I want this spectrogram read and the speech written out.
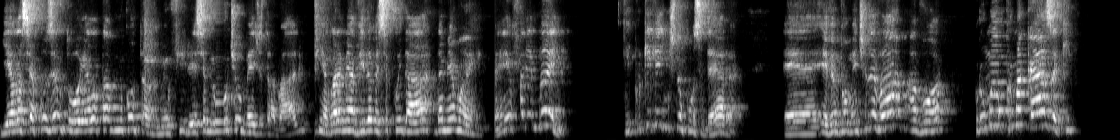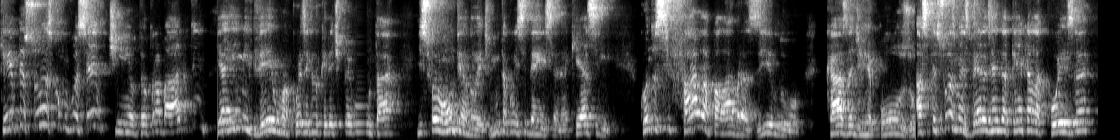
E ela se aposentou e ela estava me contando: meu filho, esse é meu último mês de trabalho. Enfim, agora minha vida vai ser cuidar da minha mãe. Aí eu falei: mãe, e por que, que a gente não considera, é, eventualmente, levar a avó para uma, uma casa que tenha pessoas como você tinha o teu trabalho? Tem... E aí me veio uma coisa que eu queria te perguntar. Isso foi ontem à noite, muita coincidência, né? Que é assim, quando se fala a palavra asilo, casa de repouso, as pessoas mais velhas ainda têm aquela coisa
